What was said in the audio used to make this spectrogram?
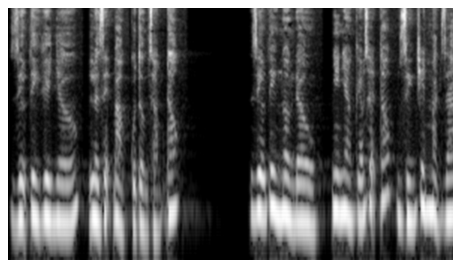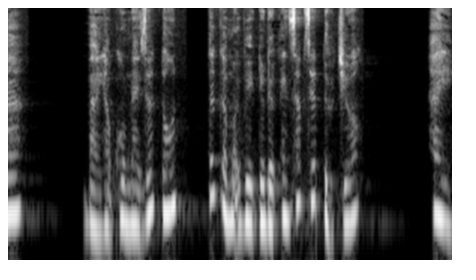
Diệu Tinh ghi nhớ lời dạy bảo của Tổng Giám Đốc. Diệu Tinh ngẩng đầu, nhẹ nhàng kéo sợi tóc dính trên mặt ra. Bài học hôm nay rất tốt, tất cả mọi việc đều được anh sắp xếp từ trước. Hay,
